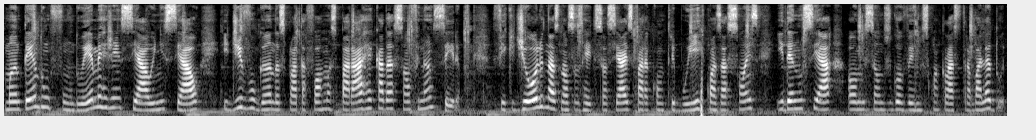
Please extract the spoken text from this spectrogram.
mantendo um fundo emergencial inicial e divulgando as plataformas para arrecadação financeira. Fique de olho nas nossas redes sociais para contribuir com as ações e denunciar a omissão dos governos com a classe trabalhadora.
